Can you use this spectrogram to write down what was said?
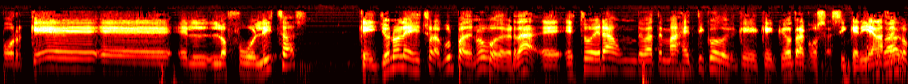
¿Por qué los futbolistas que yo no les he hecho la culpa de nuevo, de verdad. Eh, esto era un debate más ético que, que, otra cosa. Si querían hacerlo,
